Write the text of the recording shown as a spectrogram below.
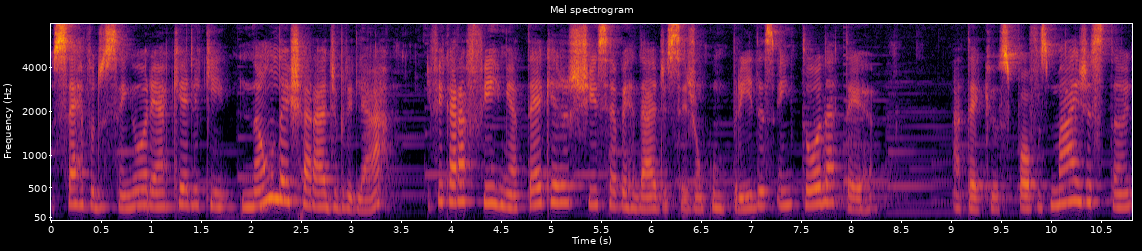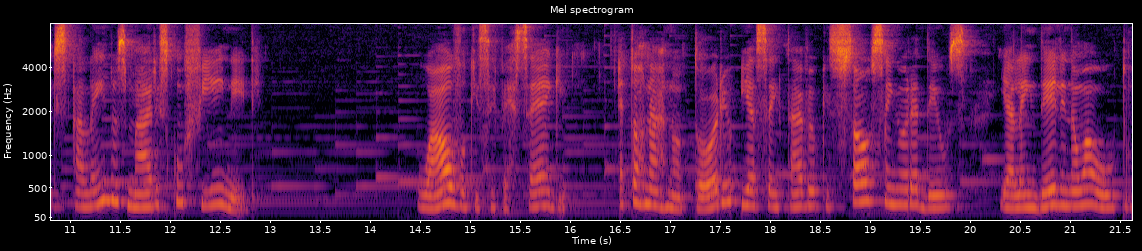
O servo do Senhor é aquele que não deixará de brilhar e ficará firme até que a justiça e a verdade sejam cumpridas em toda a terra, até que os povos mais distantes, além dos mares, confiem nele. O alvo que se persegue é tornar notório e aceitável que só o Senhor é Deus e além dele não há outro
